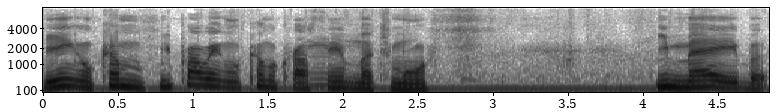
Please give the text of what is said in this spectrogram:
you ain't gonna come, you probably ain't gonna come across him much more. You may, but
